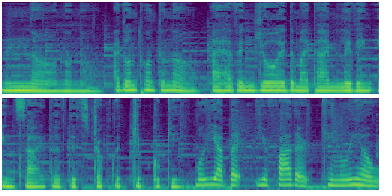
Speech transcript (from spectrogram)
No, no, no. I don't want to know. I have enjoyed my time living inside of this chocolate chip cookie. Well, yeah, but your father, King Leo,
